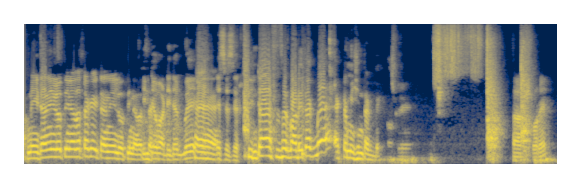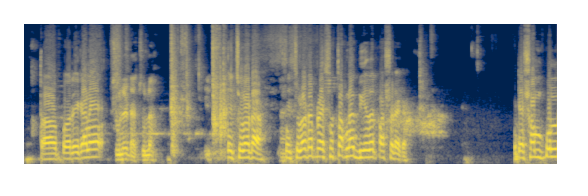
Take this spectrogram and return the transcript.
আপনি এটা নিলো তিন হাজার টাকা এটা নিলো তিন হাজার তিনটে বাটি থাকবে হ্যাঁ এস এস এর। তিনটা এসএস এর বাড়ি থাকবে একটা মেশিন থাকবে। তারপরে? তারপর এখানে চুলাটা চুলা। এই চুলাটা এই চুলাটা প্রাইস হচ্ছে আপনার দুই হাজার পাঁচশো টাকা। এটা সম্পূর্ণ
